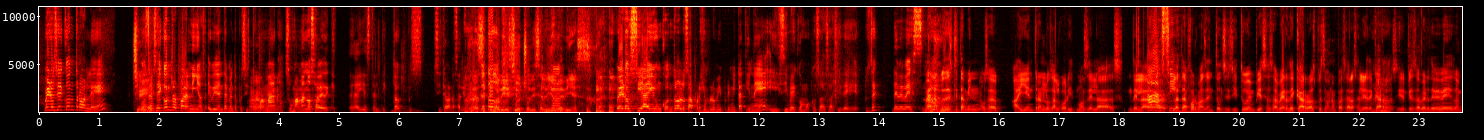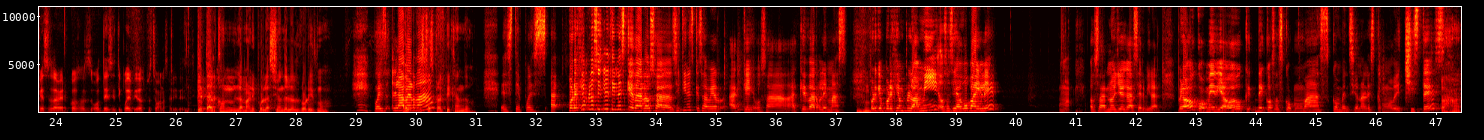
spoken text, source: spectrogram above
Pero sí hay control, ¿eh? Sí. O sea, sí hay control para niños. Evidentemente, pues si tu Ah, mamá, bueno. su mamá no sabe de que ahí está el TikTok, pues sí te van a salir Ajá, videos sí de tengo todo. 18, dice el niño de 10. Pero sí hay un control. O sea, por ejemplo, mi primita tiene y sí ve como cosas así de, pues de, de bebés, ¿no? Bueno, pues es que también, o sea, ahí entran los algoritmos de las, de las Ah, sí. plataformas. Entonces, si tú empiezas a ver de carros, pues te van a pasar a salir de carros. Si empiezas a ver de bebés o empiezas a ver cosas o de ese tipo de videos, pues te van a salir de ese tipo. ¿Qué tal con la manipulación del algoritmo? Pues la ¿Ay, verdad, ¿Estás practicando? este, pues, por ejemplo, sí le tienes que dar, o sea, sí tienes que saber a qué, o sea, a qué darle más. Porque, por ejemplo, a mí, o sea, si hago baile, no, o sea, no llega a ser viral. Pero hago comedia o hago de cosas como más convencionales, como de chistes, Ajá.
